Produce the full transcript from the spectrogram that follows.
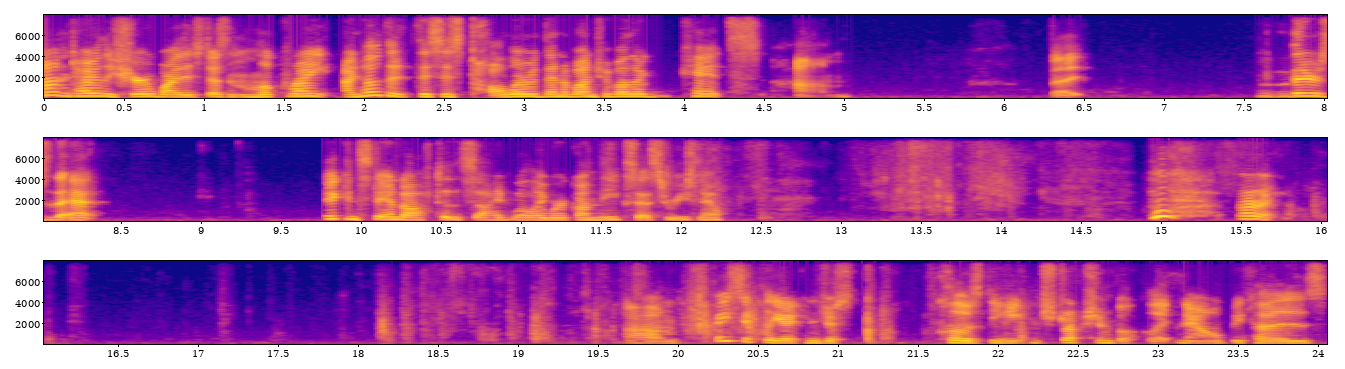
Not entirely sure why this doesn't look right. I know that this is taller than a bunch of other kits, um, but there's that. It can stand off to the side while I work on the accessories now. Whew. All right. Um, basically, I can just close the instruction booklet now because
